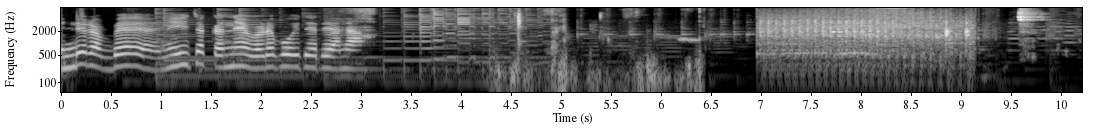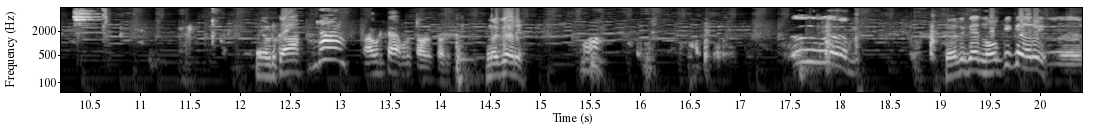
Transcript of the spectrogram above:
എന്റെ റബ്ബേ നീ ചക്കന്നെ ചെക്കനെ എവിടെ പോയി തരാനാ? നോക്കി കേറി. കേറി.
